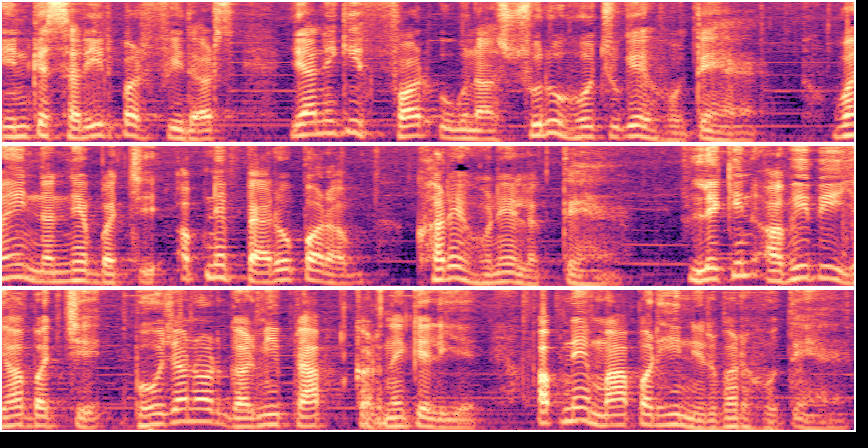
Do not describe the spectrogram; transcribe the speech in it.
इनके शरीर पर फीदर्स यानी कि फर उगना शुरू हो चुके होते हैं। वहीं नन्हे बच्चे अपने पैरों पर अब खड़े होने लगते हैं। लेकिन अभी भी यह बच्चे भोजन और गर्मी प्राप्त करने के लिए अपने माँ पर ही निर्भर होते हैं।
